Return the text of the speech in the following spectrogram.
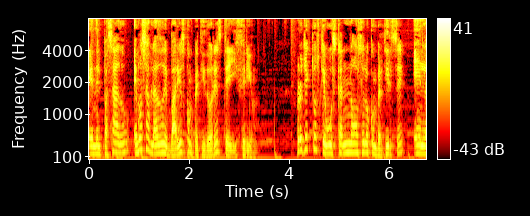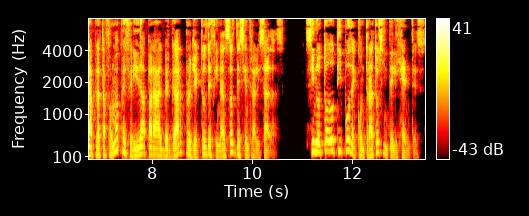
En el pasado hemos hablado de varios competidores de Ethereum Proyectos que buscan no solo convertirse en la plataforma preferida para albergar proyectos de finanzas descentralizadas, sino todo tipo de contratos inteligentes.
